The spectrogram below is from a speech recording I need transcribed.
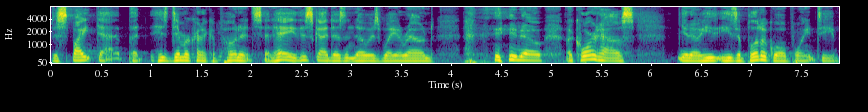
despite that. But his Democratic opponent said, hey, this guy doesn't know his way around, you know, a courthouse. You know, he, he's a political appointee.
